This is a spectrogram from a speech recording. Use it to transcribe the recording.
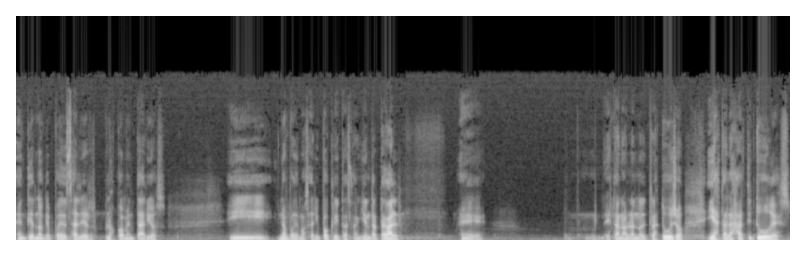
entiendo que pueden salir los comentarios y no podemos ser hipócritas aquí en Tartagal. Eh, están hablando detrás tuyo y hasta las actitudes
